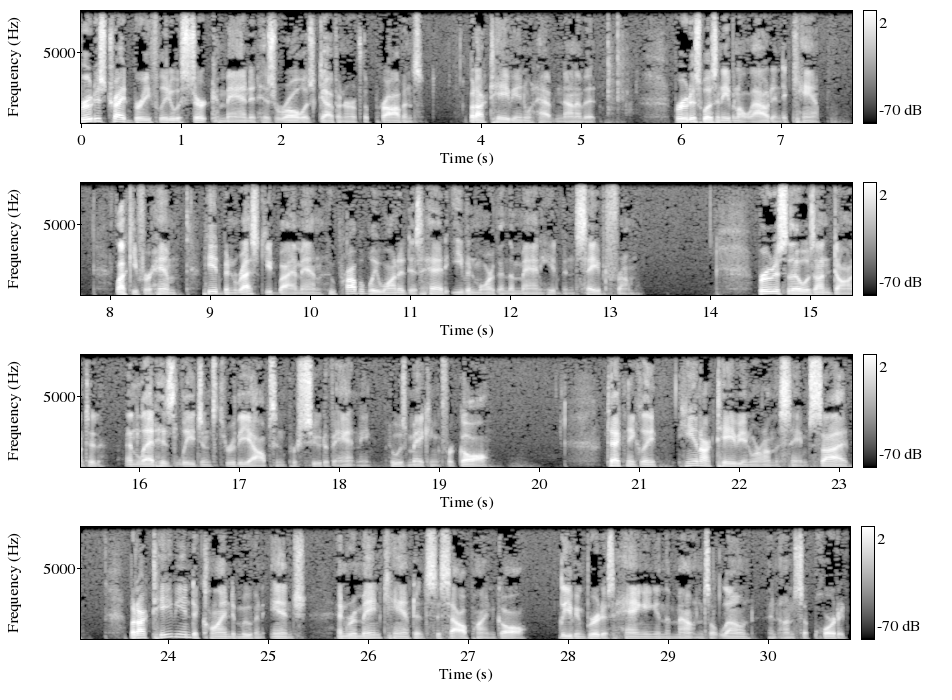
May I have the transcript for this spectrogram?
Brutus tried briefly to assert command in his role as governor of the province, but Octavian would have none of it. Brutus wasn't even allowed into camp. Lucky for him, he had been rescued by a man who probably wanted his head even more than the man he had been saved from. Brutus, though, was undaunted and led his legions through the Alps in pursuit of Antony, who was making for Gaul. Technically, he and Octavian were on the same side, but Octavian declined to move an inch and remained camped in Cisalpine Gaul, leaving Brutus hanging in the mountains alone and unsupported.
